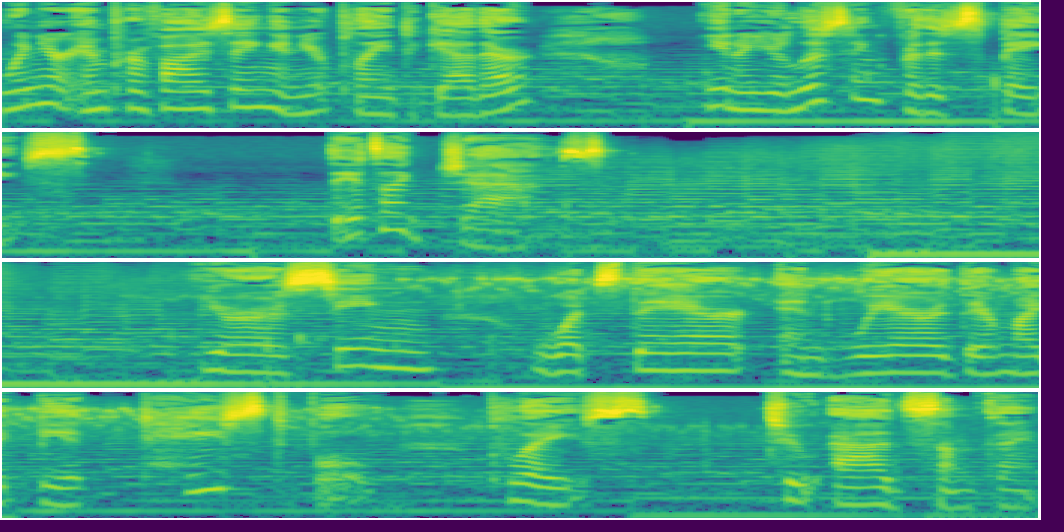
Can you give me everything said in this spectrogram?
When you're improvising and you're playing together, you know, you're listening for the space. It's like jazz. You're seeing what's there and where there might be a tasteful place to add something.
